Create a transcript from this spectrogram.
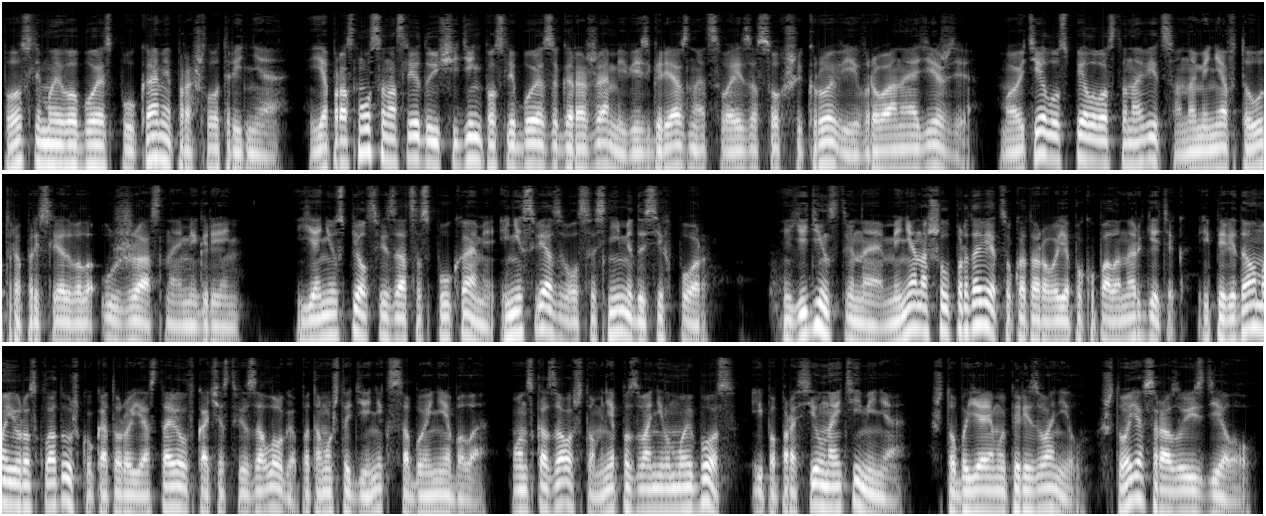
После моего боя с пауками прошло три дня. Я проснулся на следующий день после боя за гаражами, весь грязный от своей засохшей крови и в рваной одежде. Мое тело успело восстановиться, но меня в то утро преследовала ужасная мигрень. Я не успел связаться с пауками и не связывался с ними до сих пор. Единственное, меня нашел продавец, у которого я покупал энергетик, и передал мою раскладушку, которую я оставил в качестве залога, потому что денег с собой не было. Он сказал, что мне позвонил мой босс и попросил найти меня, чтобы я ему перезвонил, что я сразу и сделал.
